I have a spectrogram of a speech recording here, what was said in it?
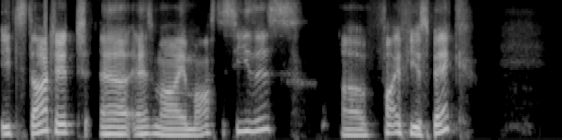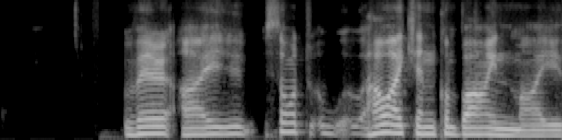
It started uh, as my master thesis uh, five years back, where I thought how I can combine my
